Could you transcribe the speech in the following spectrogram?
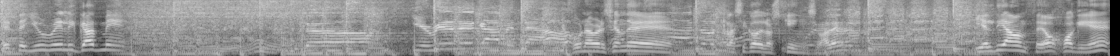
Este You Really Got Me. Una versión de, del clásico de los Kings, ¿vale? Y el día 11, ojo aquí, ¿eh?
